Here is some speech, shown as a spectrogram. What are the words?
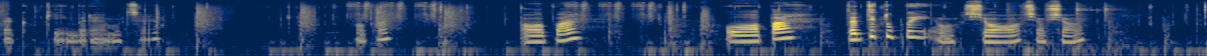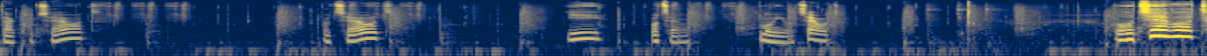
Так, окей, беремо це. Опа. Опа. Опа. Та ти тупий. О, все, все, все. Так, оце от. Оце от. І оце от. Ну і оце от. Оце от.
